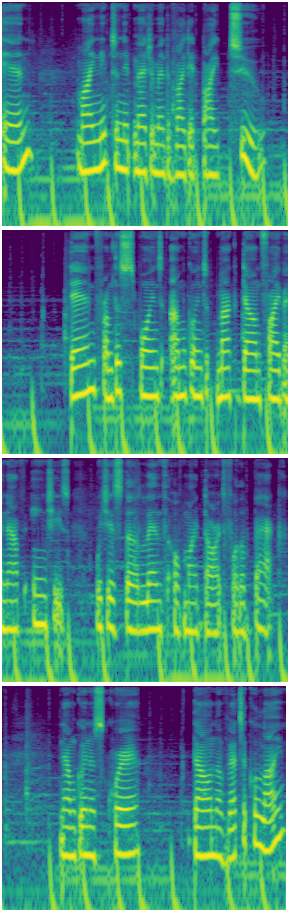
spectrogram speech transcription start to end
in my nip to nip measurement divided by 2. Then from this point, I'm going to mark down five and a half inches, which is the length of my dart for the back. Now I'm going to square down a vertical line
